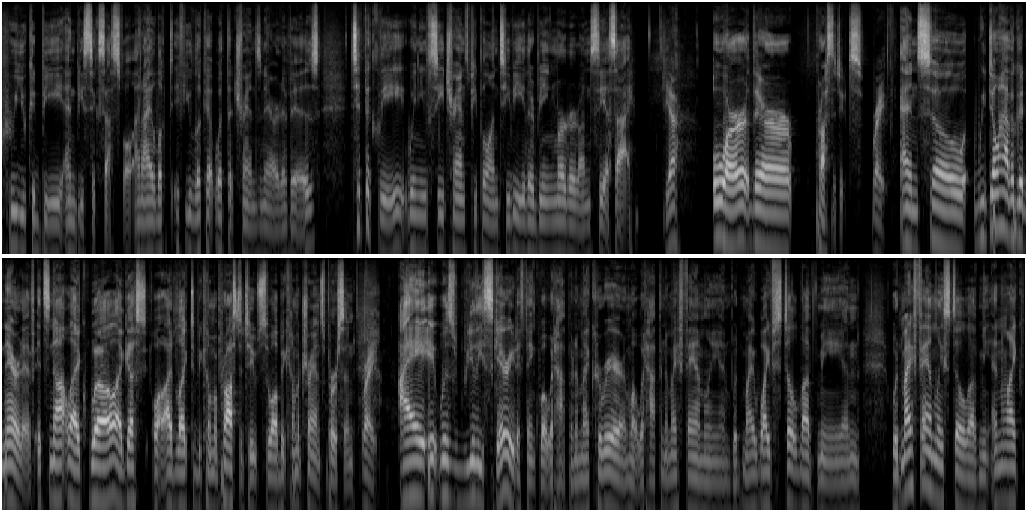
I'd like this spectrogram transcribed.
who you could be and be successful. And I looked. If you look at what the trans narrative is, typically when you see trans people on TV, they're being murdered on CSI, Yeah. or they're prostitutes. Right. And so we don't have a good narrative. It's not like, well, I guess well, I'd like to become a prostitute, so I'll become a trans person. Right. I it was really scary to think what would happen to my career and what would happen to my family and would my wife still love me and would my family still love me and like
